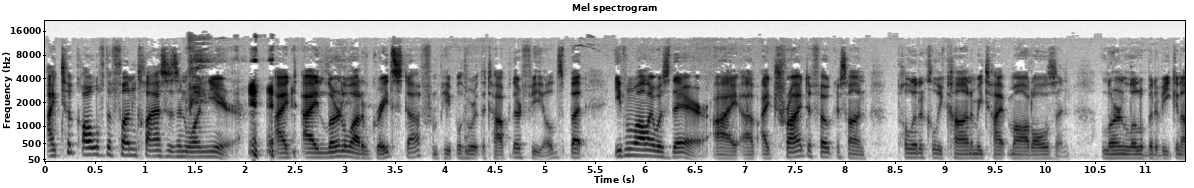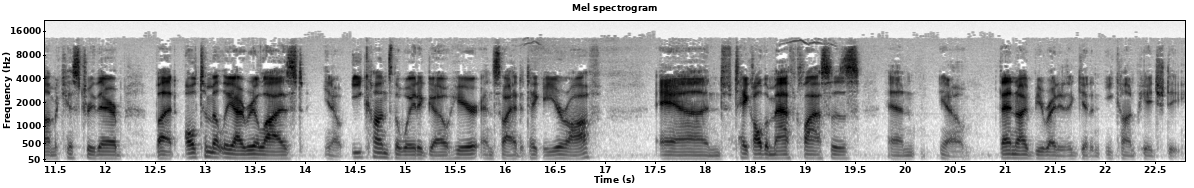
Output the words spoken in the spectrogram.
I took all of the fun classes in one year. I, I, learned a lot of great stuff from people who were at the top of their fields. But even while I was there, I, uh, I tried to focus on political economy type models and learn a little bit of economic history there. But ultimately, I realized, you know, econ's the way to go here, and so I had to take a year off and take all the math classes, and you know, then I'd be ready to get an econ PhD.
